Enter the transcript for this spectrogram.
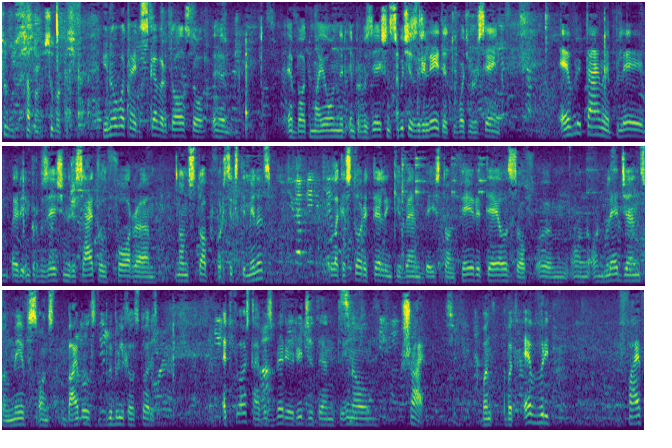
too super, superficial. You know what I discovered also um, about my own improvisations, which is related to what you were saying. Every time I play an improvisation recital for um, non-stop for 60 minutes, like a storytelling event based on fairy tales, of um, on, on legends, on myths, on Bibles, biblical stories. At first, I was very rigid and you know shy, but but every five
